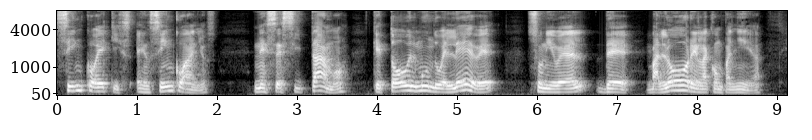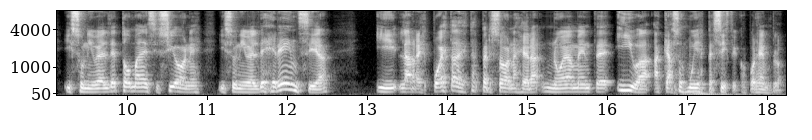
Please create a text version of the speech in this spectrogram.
5x en 5 años, necesitamos que todo el mundo eleve su nivel de valor en la compañía y su nivel de toma de decisiones y su nivel de gerencia y la respuesta de estas personas era nuevamente iba a casos muy específicos. Por ejemplo,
